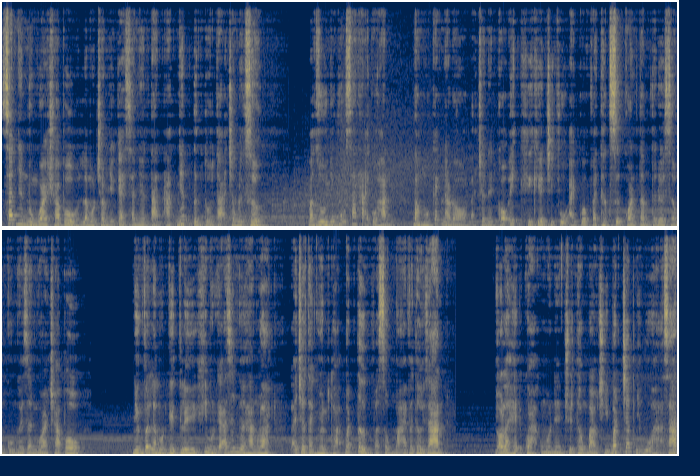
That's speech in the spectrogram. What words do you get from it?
sát nhân vùng Whitechapel là một trong những kẻ sát nhân tàn ác nhất từng tồn tại trong lịch sử. Mặc dù những vụ sát hại của hắn bằng một cách nào đó lại trở nên có ích khi khiến chính phủ Anh Quốc phải thực sự quan tâm tới đời sống của người dân Whitechapel. Nhưng vẫn là một nghịch lý khi một gã giết người hàng loạt lại trở thành huyền thoại bất tử và sống mãi với thời gian. Đó là hệ quả của một nền truyền thông báo chí bất chấp những vụ hạ sát,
